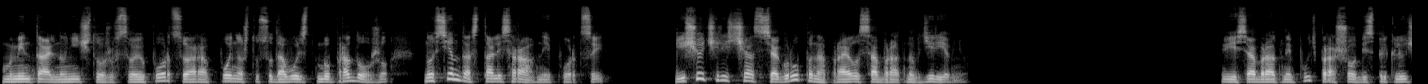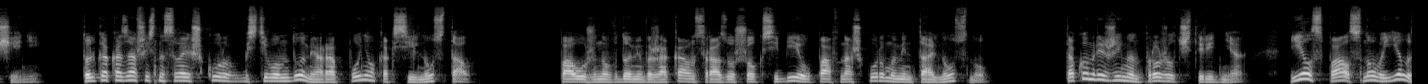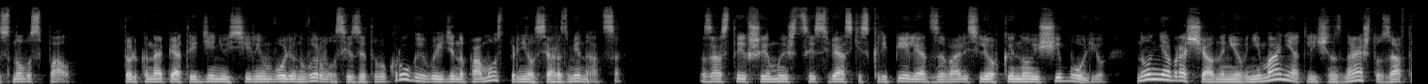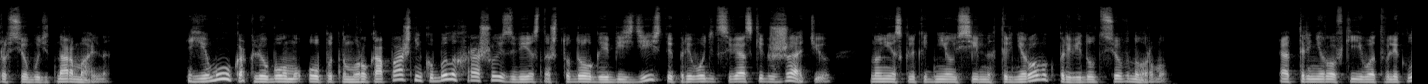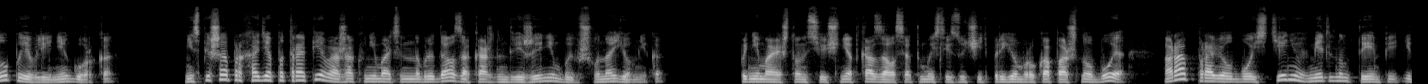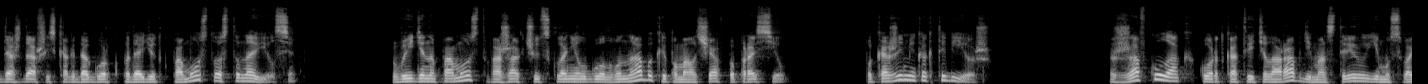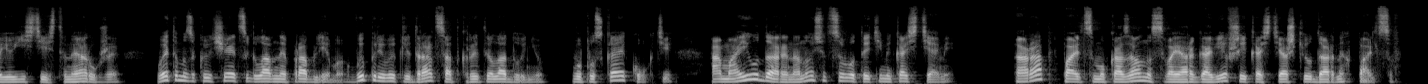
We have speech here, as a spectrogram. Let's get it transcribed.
Моментально уничтожив свою порцию, араб понял, что с удовольствием бы продолжил, но всем достались равные порции. Еще через час вся группа направилась обратно в деревню. Весь обратный путь прошел без приключений. Только оказавшись на своих шкурах в гостевом доме, араб понял, как сильно устал. Поужинав в доме вожака, он сразу ушел к себе и, упав на шкуру, моментально уснул. В таком режиме он прожил четыре дня. Ел, спал, снова ел и снова спал. Только на пятый день усилием воли он вырвался из этого круга и, выйдя на помост, принялся разминаться. Застывшие мышцы и связки скрипели и отзывались легкой ноющей болью, но он не обращал на нее внимания, отлично зная, что завтра все будет нормально. Ему, как любому опытному рукопашнику, было хорошо известно, что долгое бездействие приводит связки к сжатию, но несколько дней усиленных тренировок приведут все в норму. От тренировки его отвлекло появление Горка. Не спеша проходя по тропе, вожак внимательно наблюдал за каждым движением бывшего наемника. Понимая, что он все еще не отказался от мысли изучить прием рукопашного боя, араб провел бой с тенью в медленном темпе и, дождавшись, когда Горк подойдет к помосту, остановился. Выйдя на помост, вожак чуть склонил голову на бок и, помолчав, попросил. «Покажи мне, как ты бьешь». «Сжав кулак», — коротко ответил араб, демонстрируя ему свое естественное оружие. «В этом и заключается главная проблема. Вы привыкли драться открытой ладонью, выпуская когти а мои удары наносятся вот этими костями. Араб пальцем указал на свои ороговевшие костяшки ударных пальцев.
